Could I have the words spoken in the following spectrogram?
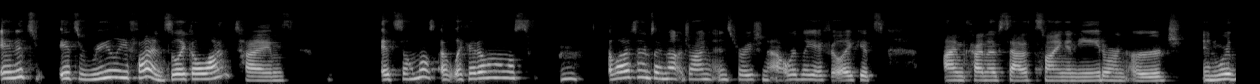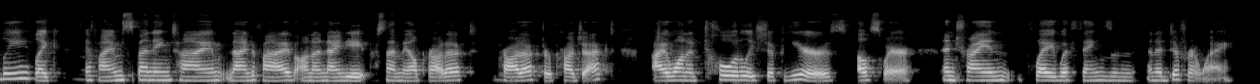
And it's it's really fun. So like a lot of times, it's almost like I don't almost mm, a lot of times I'm not drawing inspiration outwardly. I feel like it's I'm kind of satisfying a need or an urge inwardly. Like if I'm spending time nine to five on a 98% male product, mm-hmm. product or project, I want to totally shift gears elsewhere and try and play with things in, in a different way.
